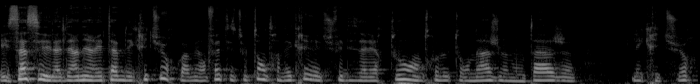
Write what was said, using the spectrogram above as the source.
Et ça, c'est la dernière étape d'écriture. quoi. Mais en fait, tu es tout le temps en train d'écrire et tu fais des allers-retours entre le tournage, le montage, l'écriture.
